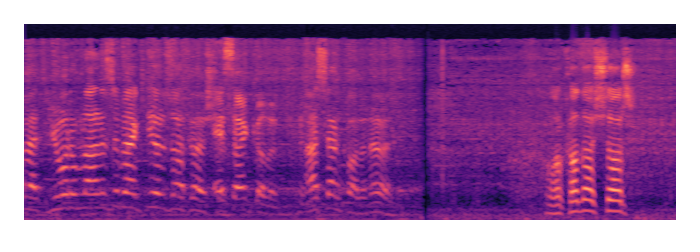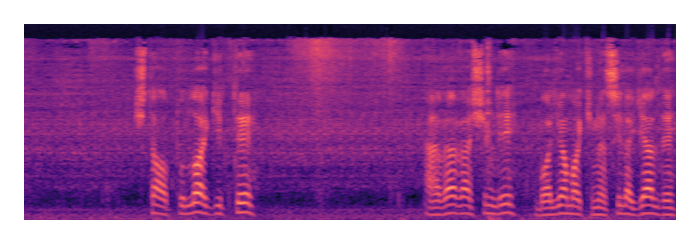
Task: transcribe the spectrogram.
Evet yorumlarınızı bekliyoruz arkadaşlar. Esen kalın. Esen kalın evet. Arkadaşlar işte Abdullah gitti eve ve şimdi balya makinesiyle geldi.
